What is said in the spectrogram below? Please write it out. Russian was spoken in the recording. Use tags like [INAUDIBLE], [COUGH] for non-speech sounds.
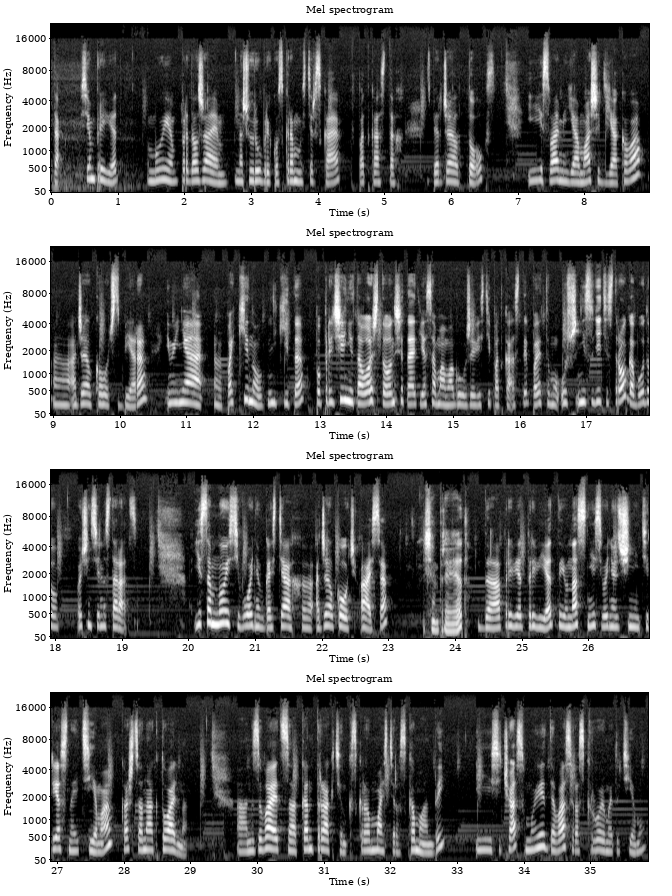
Итак, всем привет. Мы продолжаем нашу рубрику «Scrum-мастерская» в подкастах Sbergile Talks. И с вами я, Маша Дьякова, э, agile коуч Сбера. И меня э, покинул Никита по причине того, что он считает, я сама могу уже вести подкасты, поэтому уж не судите строго, буду очень сильно стараться. И со мной сегодня в гостях э, agile коуч Ася. Всем привет. Да, привет-привет. И у нас с ней сегодня очень интересная тема. Кажется, она актуальна. А, называется «Контрактинг скрам-мастера с командой». И сейчас мы для вас раскроем эту тему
